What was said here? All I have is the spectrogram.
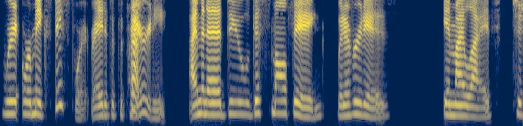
where, or make space for it, right? If it's a priority, yes. I'm going to do this small thing, whatever it is in my life to,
